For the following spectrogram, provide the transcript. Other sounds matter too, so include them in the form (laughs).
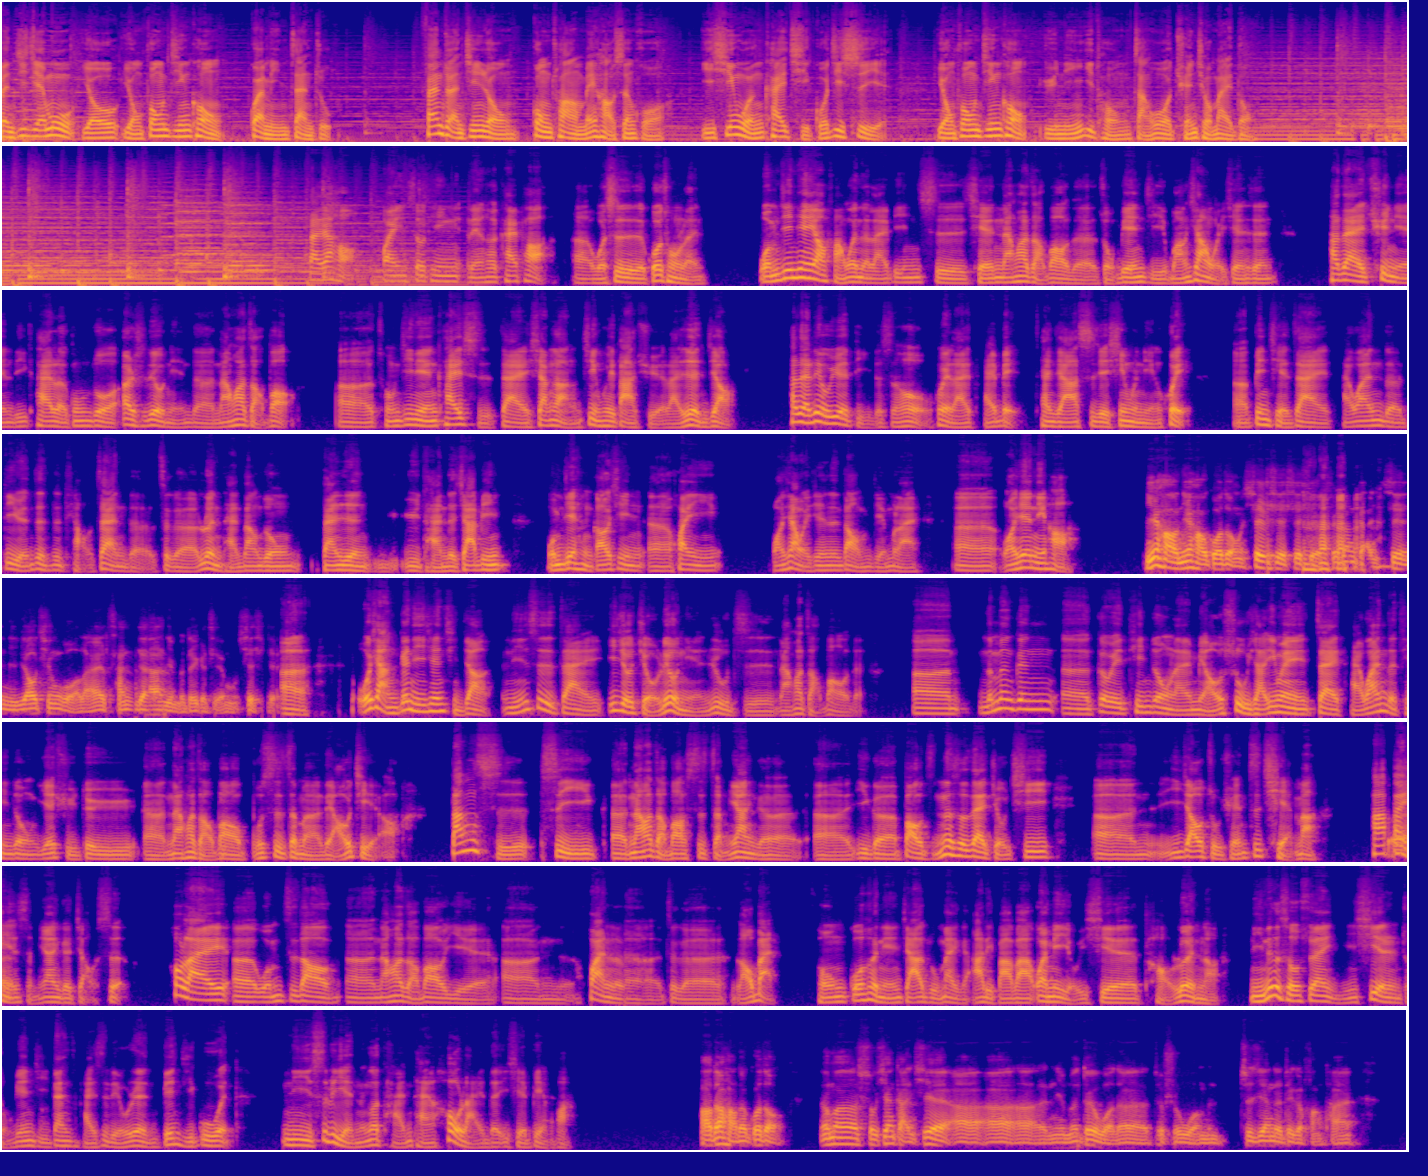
本集节目由永丰金控冠名赞助，翻转金融，共创美好生活，以新闻开启国际视野。永丰金控与您一同掌握全球脉动。大家好，欢迎收听联合开炮。呃，我是郭崇伦。我们今天要访问的来宾是前南华早报的总编辑王向伟先生。他在去年离开了工作二十六年的南华早报，呃，从今年开始在香港浸会大学来任教。他在六月底的时候会来台北参加世界新闻年会，呃，并且在台湾的地缘政治挑战的这个论坛当中担任语谈的嘉宾。我们今天很高兴，呃，欢迎王向伟先生到我们节目来。呃，王先生你好。你好，你好，郭总，谢谢，谢谢，(laughs) 非常感谢你邀请我来参加你们这个节目，谢谢。呃，我想跟您先请教，您是在一九九六年入职南华早报的，呃，能不能跟呃各位听众来描述一下？因为在台湾的听众也许对于呃南华早报不是这么了解啊，当时是一呃南华早报是怎么样一个呃一个报纸？那时候在九七呃移交主权之前嘛。他扮演什么样一个角色？后来，呃，我们知道，呃，南华早报也呃换了这个老板，从郭鹤年家族卖给阿里巴巴，外面有一些讨论啊。你那个时候虽然已经卸任总编辑，但是还是留任编辑顾问。你是不是也能够谈谈后来的一些变化？好的，好的，郭总。那么首先感谢啊啊啊你们对我的就是我们之间的这个访谈。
